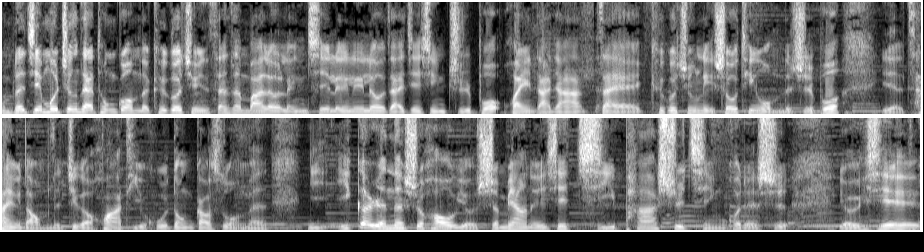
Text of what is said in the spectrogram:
我们的节目正在通过我们的 QQ 群三三八六零七零零六在进行直播，欢迎大家在 QQ 群里收听我们的直播，也参与到我们的这个话题互动，告诉我们你一个人的时候有什么样的一些奇葩事情，或者是有一些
